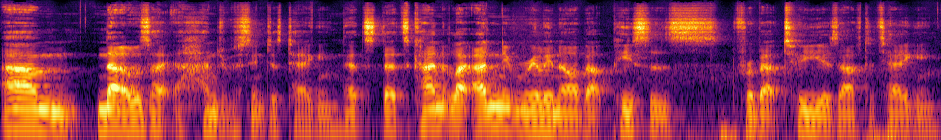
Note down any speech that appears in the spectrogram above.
Um, no, it was like hundred percent just tagging. That's that's kind of like I didn't even really know about pieces for about two years after tagging,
